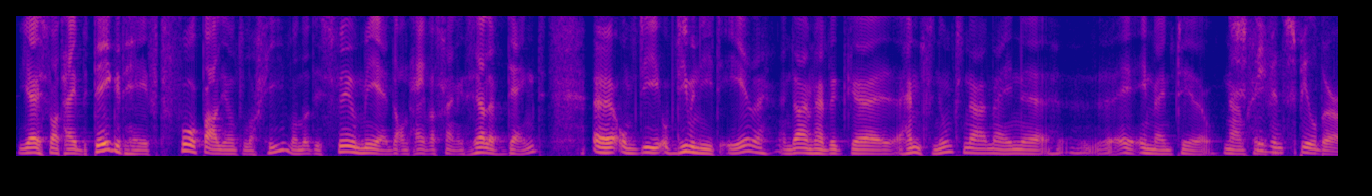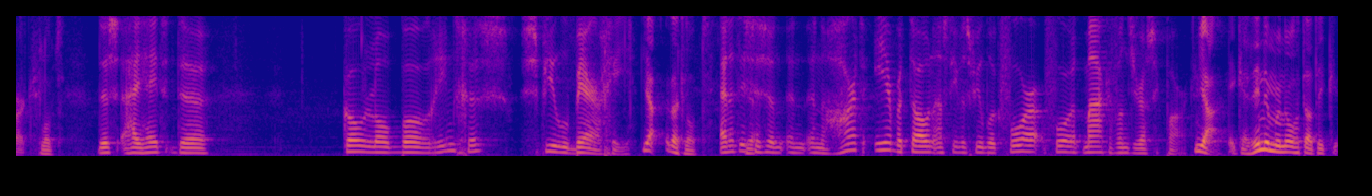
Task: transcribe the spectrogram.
juist wat hij betekend heeft voor paleontologie. Want dat is veel meer dan hij waarschijnlijk zelf denkt. om die op die manier te eren. En daarom heb ik hem vernoemd naar mijn, in mijn naamgeving. Steven Spielberg. Klopt. Dus hij heet de Coloboryngus Spielbergi. Ja, dat klopt. En het is Ja. dus een, een, een hard eerbetoon aan Steven Spielberg voor, voor het maken van Jurassic Park. Ja, ik herinner me nog dat ik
